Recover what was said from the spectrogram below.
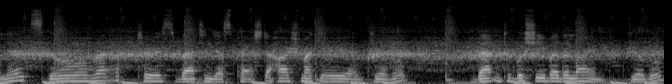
Let's go Raptors. Banton just passed the hash mark area. Dribble. Banton to Boucher by the line. Dribble.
